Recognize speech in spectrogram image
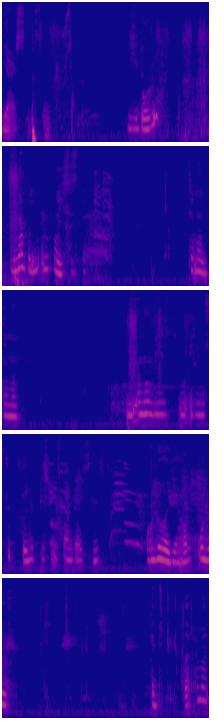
yersiniz unutursak. İyi doğru. Ne yapalım unutmayın siz de. Tamam tamam. İyi ama biz elimiz çok dolu peşimizden gelsiniz. Olur ya olur. Hadi çocuklar hemen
